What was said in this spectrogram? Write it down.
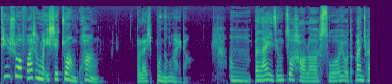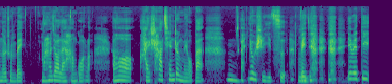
听说发生了一些状况，本来是不能来的。嗯，本来已经做好了所有的万全的准备，马上就要来韩国了，然后还差签证没有办，嗯。哎，又是一次被，因为第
